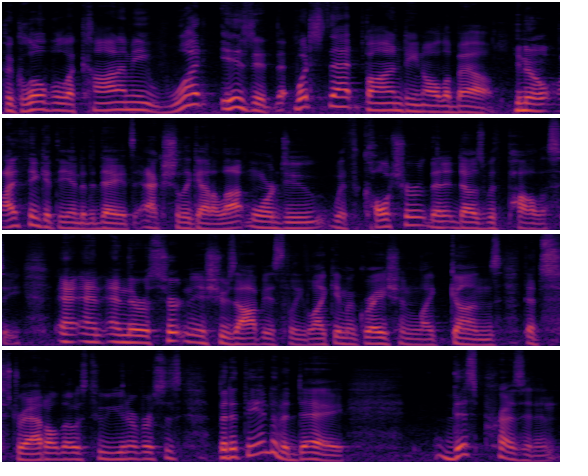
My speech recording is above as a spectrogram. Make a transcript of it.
the global economy. What is it? What's that bonding all about? You know, I think at the end of the day, it's actually got a lot more to do with culture than it does with policy. And, and, and there are certain issues, obviously, like immigration, like guns, that straddle those two universes. But at the end of the day, this president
